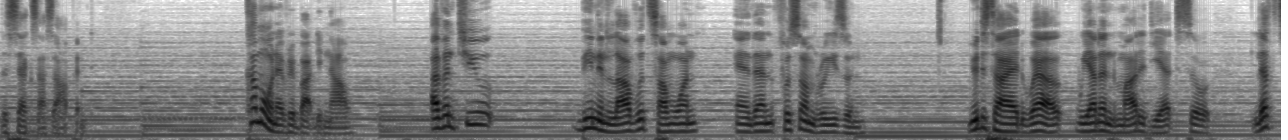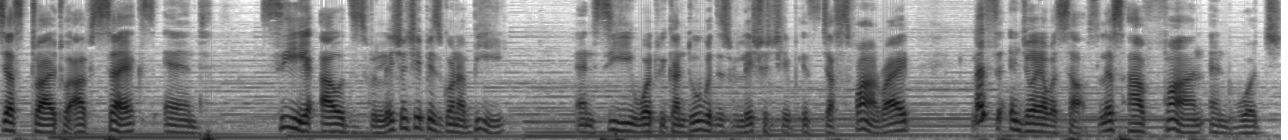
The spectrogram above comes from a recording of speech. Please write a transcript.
the sex has happened. Come on, everybody, now. Haven't you been in love with someone and then for some reason you decide, well, we aren't married yet, so let's just try to have sex and see how this relationship is gonna be and see what we can do with this relationship. It's just fun right? Let's enjoy ourselves. Let's have fun and watch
